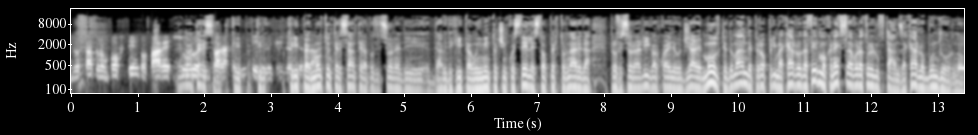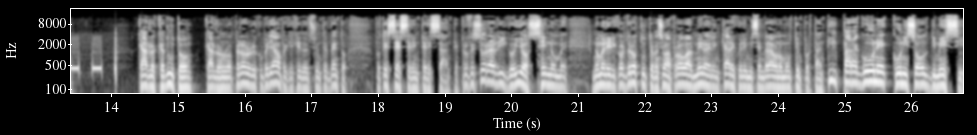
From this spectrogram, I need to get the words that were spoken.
lo Stato non può sempre fare solo di Crippa, Crippa, è molto interessante la posizione di Davide Crippa, Movimento 5 Stelle, sto per tornare da professor Arrigo al quale devo girare molte domande, però prima Carlo da Fermo con ex lavoratore Lufthansa. Carlo, buongiorno. Carlo è caduto? Carlo, però lo recuperiamo perché credo il suo intervento potesse essere interessante. Professor Arrigo, io se non me, non me le ricorderò tutte, ma insomma provo almeno a elencare quelle che mi sembravano molto importanti. Il paragone con i soldi messi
